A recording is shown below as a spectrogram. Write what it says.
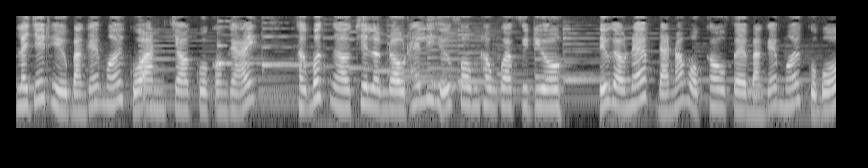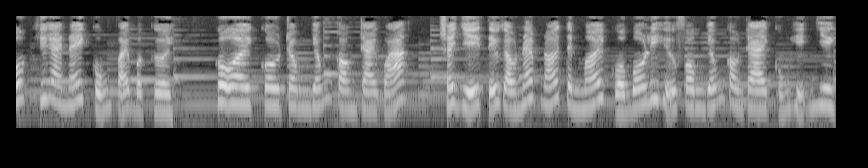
là giới thiệu bạn gái mới của anh cho cô con gái. Thật bất ngờ khi lần đầu thấy Lý Hiểu Phong thông qua video, Tiểu Gạo Nếp đã nói một câu về bạn gái mới của bố khiến ai nấy cũng phải bật cười. Cô ơi, cô trông giống con trai quá. Sở dĩ Tiểu Gạo Nếp nói tình mới của bố Lý Hiểu Phong giống con trai cũng hiển nhiên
